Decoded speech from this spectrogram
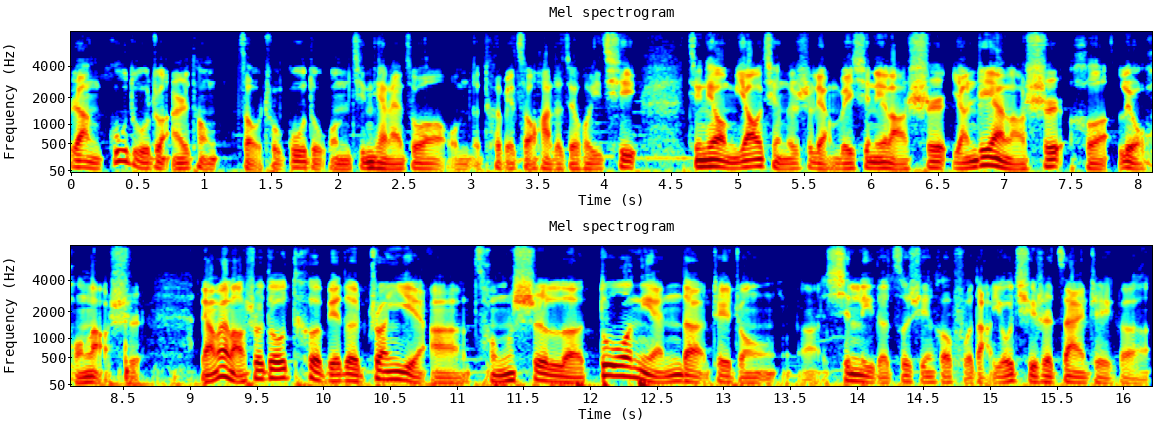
让孤独中儿童走出孤独。我们今天来做我们的特别策划的最后一期，今天我们邀请的是两位心理老师杨志燕老师和柳红老师。两位老师都特别的专业啊，从事了多年的这种啊心理的咨询和辅导，尤其是在这个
